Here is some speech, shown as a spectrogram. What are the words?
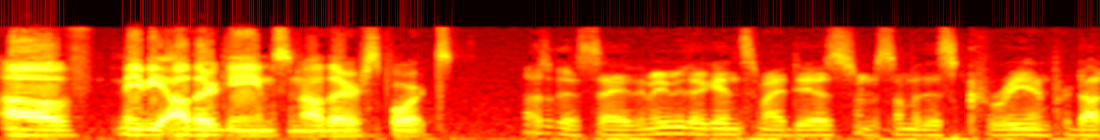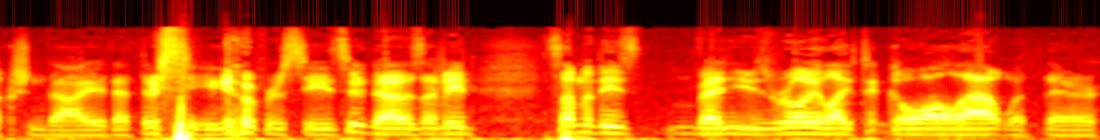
of maybe other games and other sports. I was going to say that maybe they're getting some ideas from some of this Korean production value that they're seeing overseas. Who knows? I mean, some of these venues really like to go all out with their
